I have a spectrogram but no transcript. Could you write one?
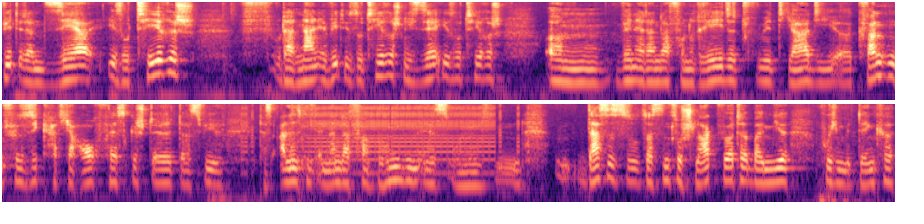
wird er dann sehr esoterisch, oder nein, er wird esoterisch, nicht sehr esoterisch, ähm, wenn er dann davon redet mit, ja, die äh, Quantenphysik hat ja auch festgestellt, dass wir, dass alles miteinander verbunden ist und äh, das ist so, das sind so Schlagwörter bei mir, wo ich mir denke,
